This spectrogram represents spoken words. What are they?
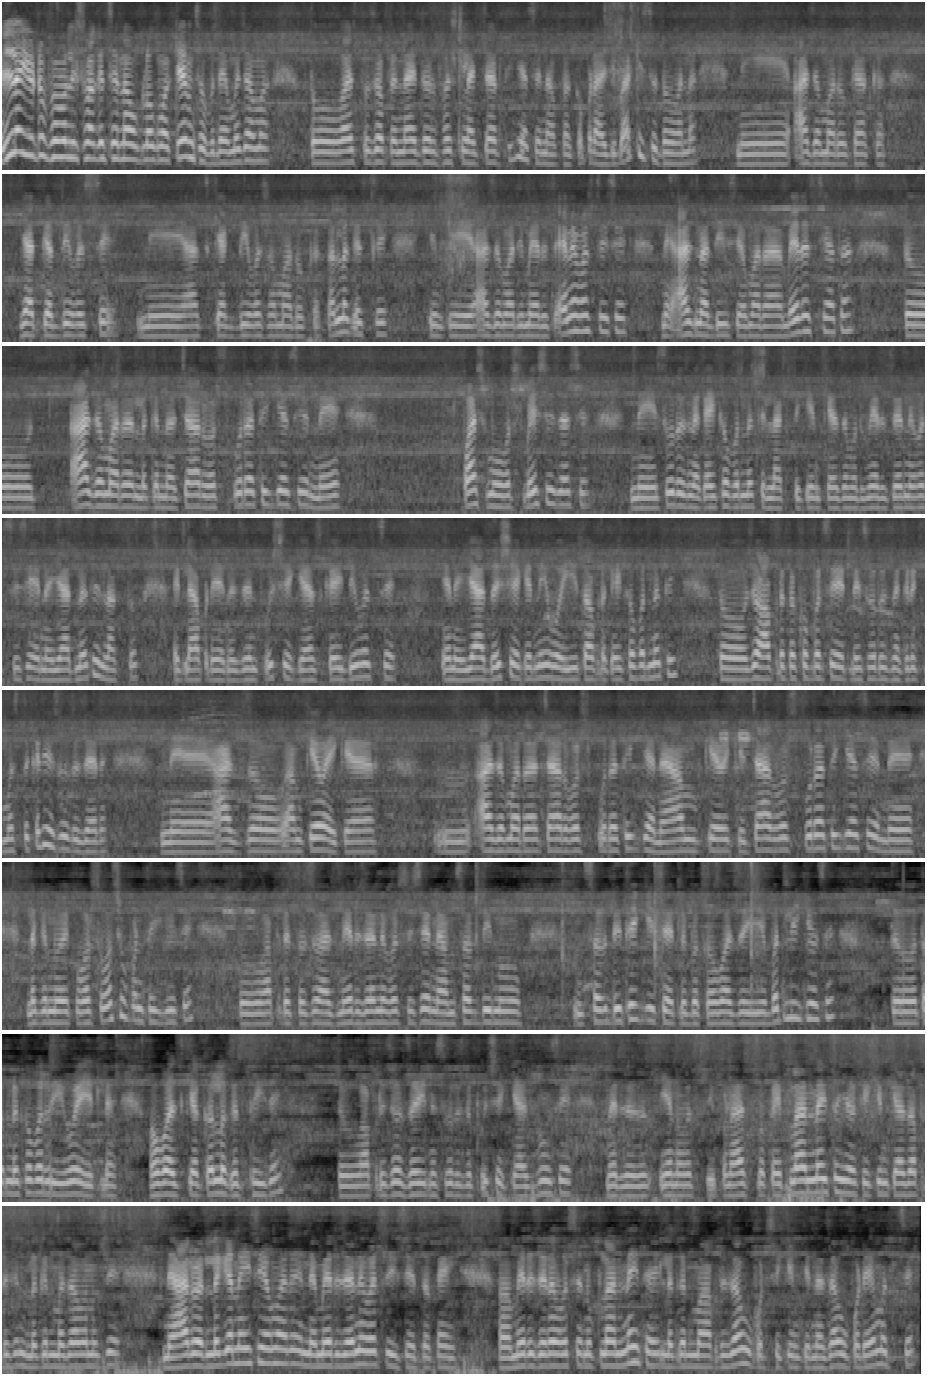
Hello YouTube family, સ્વાગત છે નવા બ્લોગમાં. કેમ છો બધા? મજામાં? તો આજ તો જો આપણે નાઈ ધોઈને ફર્સ્ટ ક્લાસ ચાર થઈ ગયા છે ને આપણા કપડાં હજી બાકી છે ધોવાના. ને આજ અમારો ક્યાંક યાદગાર દિવસ છે ને આજ ક્યાંક દિવસ અમારો ક્યાંક અલગ જ છે, કેમ કે આજ અમારી મેરેજ એનિવર્સરી છે ને આજના દિવસે અમારા મેરેજ થયા હતા. તો આજ અમારા લગ્નના ચાર વર્ષ પૂરા થઈ ગયા છે ને પાંચમું વર્ષ બેસી જશે. ને સૂરજને કાંઈ ખબર નથી લાગતી કેમ કે આજે અમારી મેરેજ એનિવર્સરી છે, એને યાદ નથી લાગતું. એટલે આપણે એને જઈને પૂછીએ કે આજ કઈ દિવસ છે? એને યાદ હશે કે નહીં હોય એ તો આપણે કંઈ ખબર નથી. તો જો આપણે તો ખબર છે, એટલે સૂરજને ઘડીક મસ્ત કરીએ સૂરજ જ્યારે ને આજ આમ કહેવાય કે આજ અમારા ચાર વર્ષ પૂરા થઈ ગયા ને આમ કહેવાય કે ચાર વર્ષ પૂરા થઈ ગયા છે ને લગ્નનું એક વર્ષ ઓછું પણ થઈ ગયું છે. તો આપણે તો જો આજ મેરેજ એનિવર્સરી છે ને આમ શરદીનું શરદી થઈ ગઈ છે એટલે બક અવાજ એ બદલી ગયો છે. તો તમને ખબર હોય એટલે અવાજ ક્યાંક અલગ જ થઈ જાય. તો આપણે જો જઈને સૂરજને પૂછીએ કે આજ શું છે? મેરેજ એનિવર્સરી પણ આજ તો કંઈ પ્લાન નહીં થઈ શકે કેમ કે આજ આપણે છે ને લગ્નમાં જવાનું છે. ને આરવાર લગ્ન છે અમારે ને મેરેજ એનિવર્સરી છે તો કંઈ મેરેજ એનિવર્સરીનું પ્લાન નહીં થાય. લગ્નમાં આપણે જવું પડશે કેમ કે ના જવું પડે એમ જ છે.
